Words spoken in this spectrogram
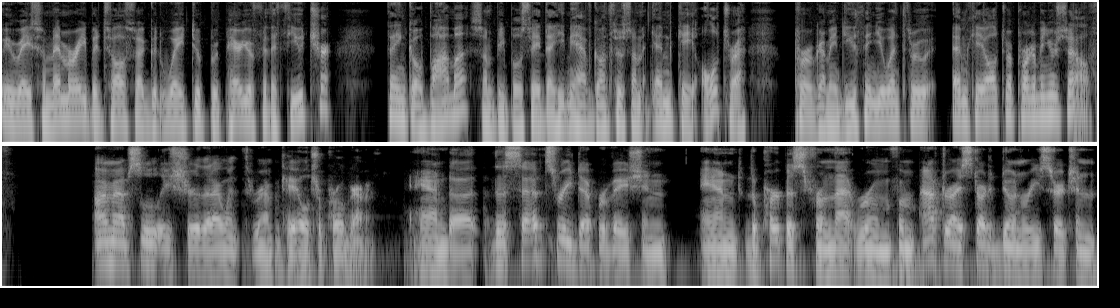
erase a memory, but it's also a good way to prepare you for the future think Obama. Some people say that he may have gone through some MK Ultra programming. Do you think you went through MK Ultra programming yourself? I'm absolutely sure that I went through MK Ultra programming. And uh, the sensory deprivation and the purpose from that room, from after I started doing research, and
